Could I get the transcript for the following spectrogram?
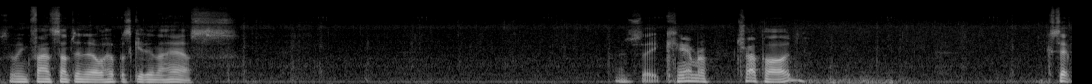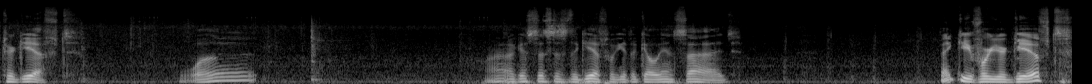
So we can find something that'll help us get in the house. There's a camera tripod. Accept her gift. What? Alright, I guess this is the gift. We get to go inside. Thank you for your gift.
